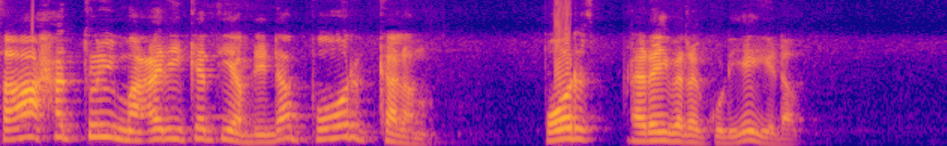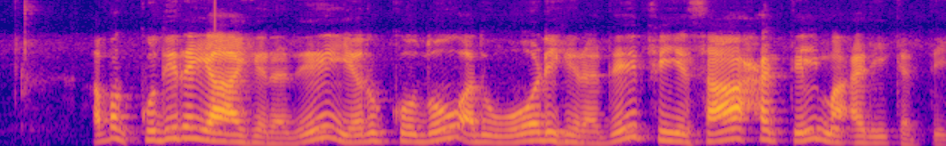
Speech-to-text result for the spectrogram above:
சாஹத்துல் மாரிக்கத்தி அப்படின்னா போர்க்களம். போர் நடைபெறக்கூடிய இடம். அப்போ குதிரை ஆகிறது எருக்குது அது ஓடுகிறது ஃபி சாகத்தில் மாரிக்கத்தி.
